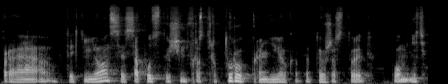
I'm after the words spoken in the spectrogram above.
про вот эти нюансы, сопутствующую инфраструктуру, про нее как бы тоже стоит помнить.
